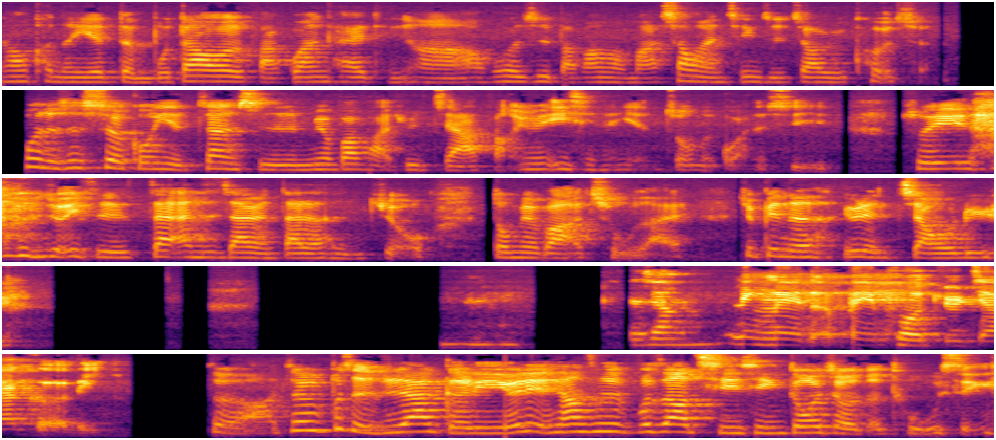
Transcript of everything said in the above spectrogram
然后可能也等不到法官开庭啊，或者是爸爸妈妈上完亲子教育课程，或者是社工也暂时没有办法去家访，因为疫情很严重的关系，所以他们就一直在安置家园待了很久，都没有办法出来，就变得有点焦虑。嗯。很像另类的被迫居家隔离，对啊，就不止居家隔离，有点像是不知道骑行多久的徒刑。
